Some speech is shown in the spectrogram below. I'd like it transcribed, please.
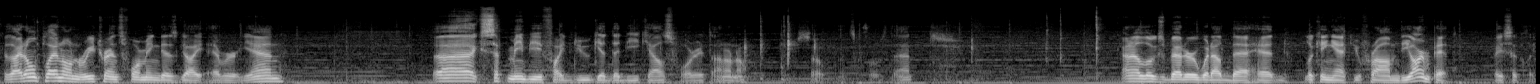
Because I don't plan on retransforming this guy ever again. Uh, except maybe if I do get the decals for it. I don't know. So, let's close that. Kind of looks better without the head looking at you from the armpit, basically.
